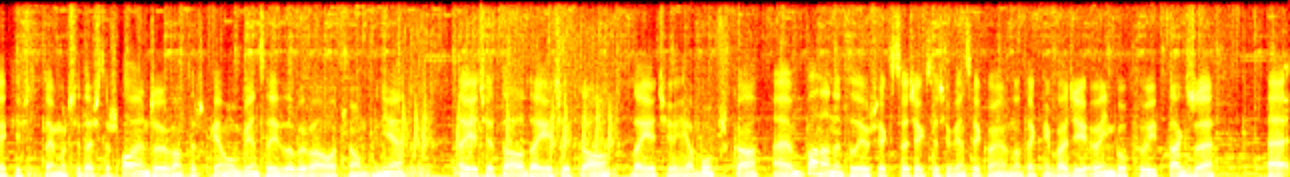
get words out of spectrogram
jakieś tutaj możecie dać też Orange, żeby wam też gemów więcej zdobywało, czemu by nie. Dajecie to, dajecie to, dajecie jabłuszka, e, banany to już jak chcecie, jak chcecie więcej coinów, no to jak najbardziej, Rainbow Fruit także e,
